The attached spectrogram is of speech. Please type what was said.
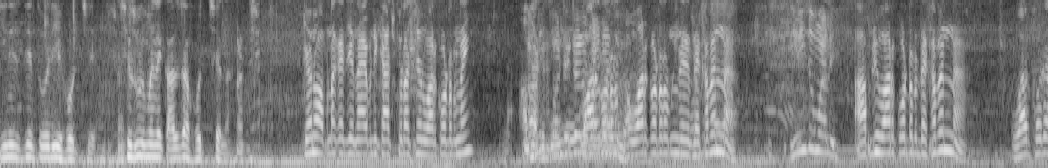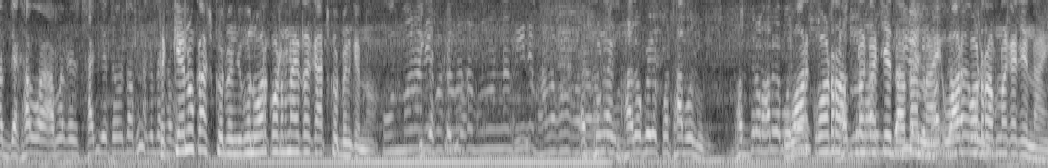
জিনিস দিয়ে তৈরি হচ্ছে। শিডিউল মানে কাজটা হচ্ছে না। আচ্ছা। কেন আপনার কাছে নাই আপনি কাজ করাচ্ছেন ওয়ার্ক অর্ডার নাই? ওয়ার্ক অর্ডার দেখাবেন না? তিনি তো মালিক। আপনি ওয়ার্ক অর্ডার দেখাবেন না? ওয়ার্ক অর্ডার দেখাবো আমার কাছে থাকবে তো আপনাকে কেন কাজ করবেন? যখন ওয়ার্ক অর্ডার নাই তা কাজ করবেন কেন? শুনুন ভালো করে কথা বলুন। ভদ্রভাবে ওয়ার্ক অর্ডার আপনার কাছে দাদা নাই ওয়ার্ক অর্ডার আপনার কাছে নাই।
